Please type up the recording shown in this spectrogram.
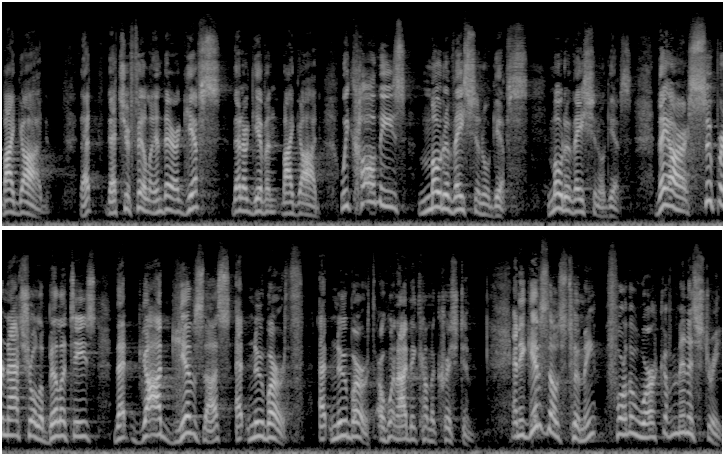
by God. That, that's your fill in. There are gifts that are given by God. We call these motivational gifts. Motivational gifts. They are supernatural abilities that God gives us at new birth. at new birth or when I become a Christian. And He gives those to me for the work of ministry,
